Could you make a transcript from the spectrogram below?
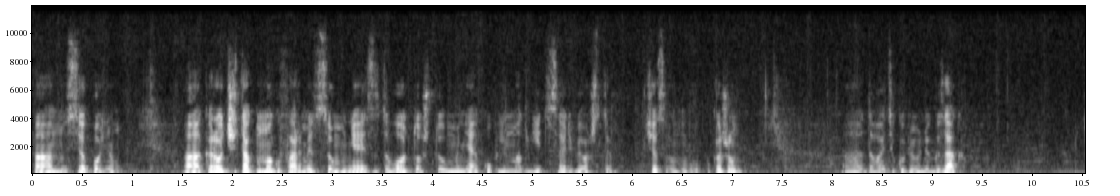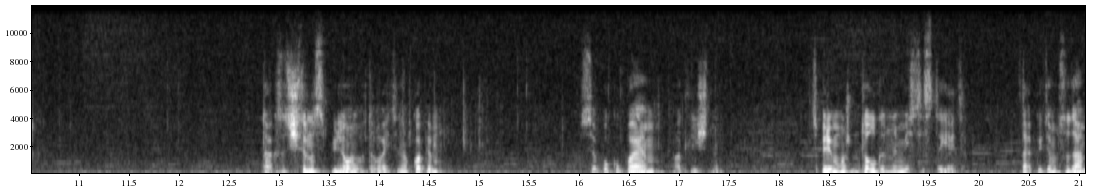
А, ну все, понял. А, короче, так много фармится у меня из-за того, то, что у меня куплен магнит с реверсты. Сейчас я вам его покажу. А, давайте купим рюкзак. Так, за 14 миллионов давайте накопим. Все, покупаем. Отлично. Теперь можно долго на месте стоять. Так, идем сюда.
